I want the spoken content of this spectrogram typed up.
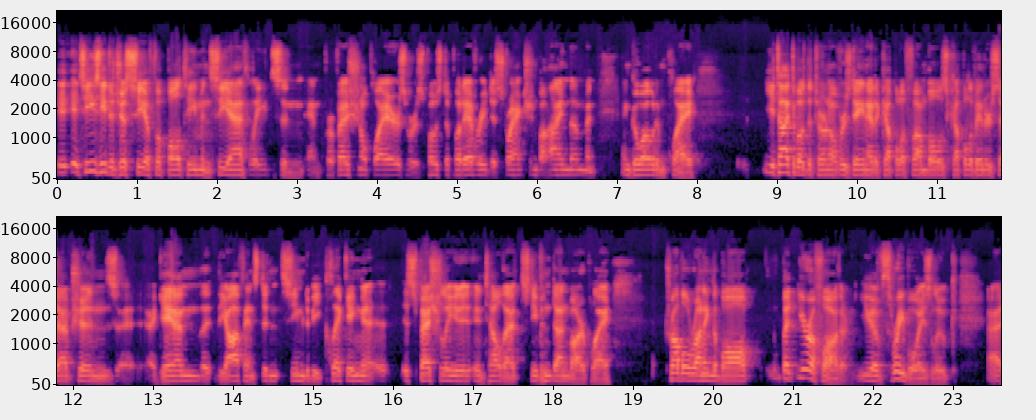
it, it's easy to just see a football team and see athletes and, and professional players who are supposed to put every distraction behind them and, and go out and play. You talked about the turnovers. Dane had a couple of fumbles, a couple of interceptions. Uh, again, the, the offense didn't seem to be clicking, uh, especially until that Steven Dunbar play. Trouble running the ball. But you're a father. You have three boys, Luke. Uh,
